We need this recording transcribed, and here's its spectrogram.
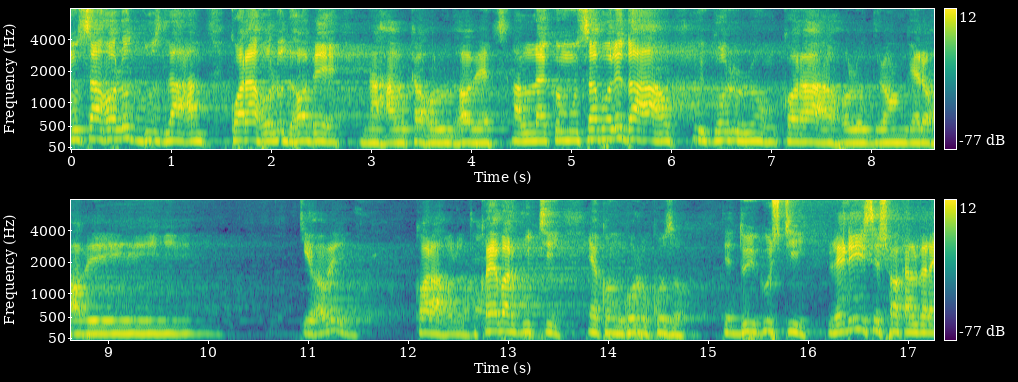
মুসা হলুদ বুঝলাম করা হলুদ হবে না হালকা হলুদ হবে? আল্লাহকে মুসা বলে দাও, ওই গরুর রং করা হলুদ রঙের হবে। কি হবে? করা হলুদ। কয়েকবার বুঝছি, এখন গরু খুঁজো। দুই গোষ্ঠী রেডি হয়েছে, সকালবেলা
